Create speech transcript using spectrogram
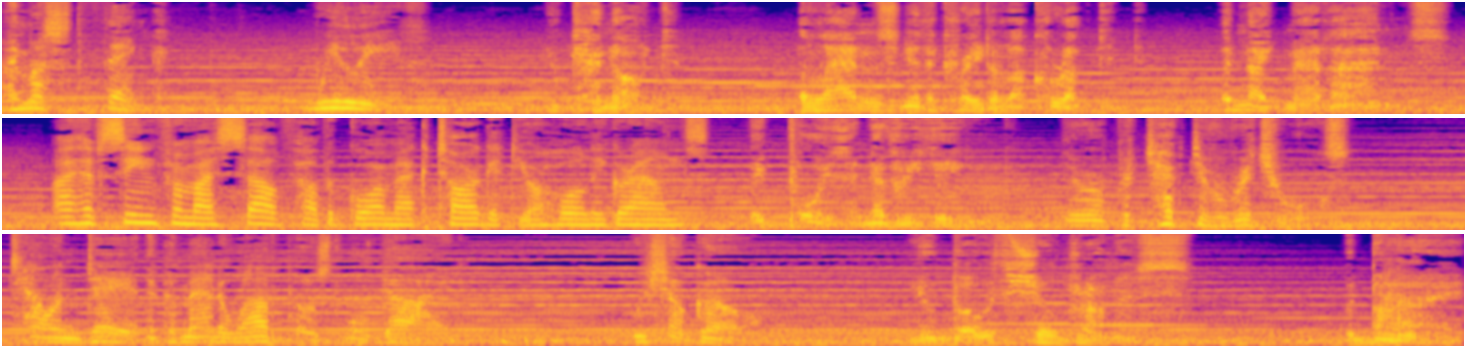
I must think. We leave. You cannot. The lands near the cradle are corrupted. The Nightmare Lands. I have seen for myself how the Gormak target your holy grounds. They poison everything. There are protective rituals. Talon Day at the Commando Outpost will guide. We shall go. You both shall promise. Goodbye.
